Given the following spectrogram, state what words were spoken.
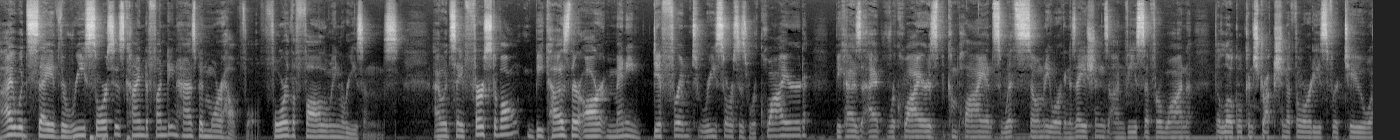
I would say the resources kind of funding has been more helpful for the following reasons. I would say, first of all, because there are many different resources required, because it requires compliance with so many organizations Anvisa for one, the local construction authorities for two,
